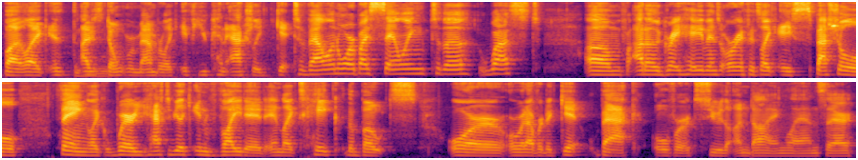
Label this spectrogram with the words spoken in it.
But like, it, I Mm-hmm. just don't remember like if you can actually get to Valinor by sailing to the west, um, out of the Grey Havens, or if it's like a special thing like where you have to be like invited and like take the boats or or whatever to get back over to the Undying Lands there.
